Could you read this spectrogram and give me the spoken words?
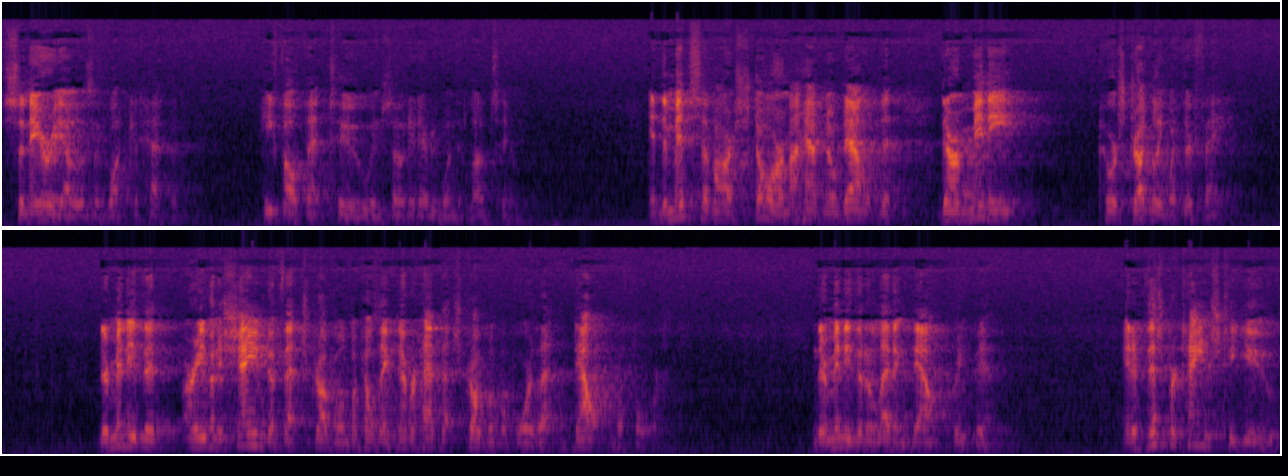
scenarios of what could happen. He felt that too, and so did everyone that loves him. In the midst of our storm, I have no doubt that there are many who are struggling with their faith. There are many that are even ashamed of that struggle because they've never had that struggle before, that doubt before. There are many that are letting doubt creep in. And if this pertains to you,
